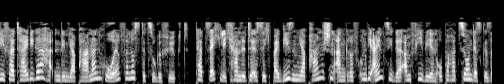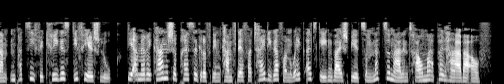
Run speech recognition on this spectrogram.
Die Verteidiger hatten den Japanern hohe Verluste zugefügt. Tatsächlich handelte es sich bei diesem japanischen Angriff um die einzige Amphibien-Operation des gesamten Pazifikkrieges, die fehlschlug. Die amerikanische Presse griff den Kampf der Verteidiger von Wake als Gegenbeispiel zum nationalen Trauma Pearl Harbor auf.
